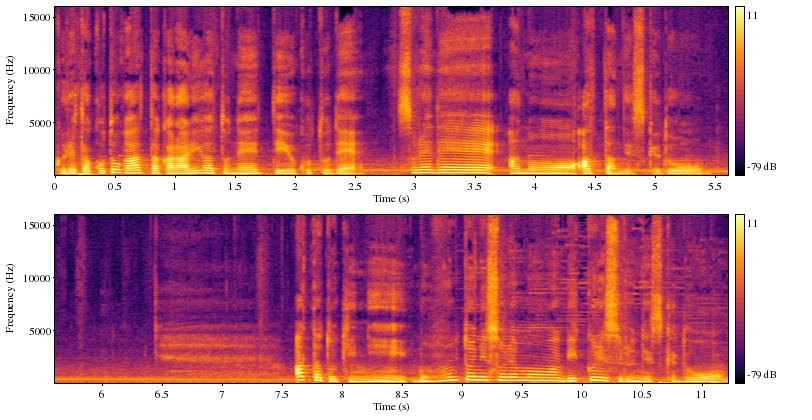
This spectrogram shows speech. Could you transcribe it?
くれたことがあったからありがとねっていうことでそれであの会ったんですけど会った時にもう本当にそれもびっくりするんですけど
